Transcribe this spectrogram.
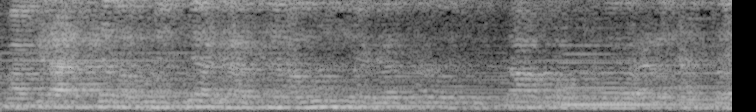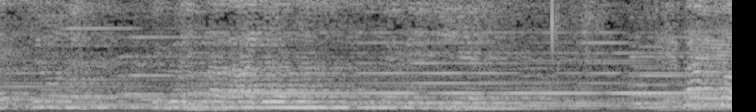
ma grazie alla poesia, grazie alla musica, grazie allo spettacolo, grazie alla presentazione di questa radio Nessuno Musica che c'è. Intanto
